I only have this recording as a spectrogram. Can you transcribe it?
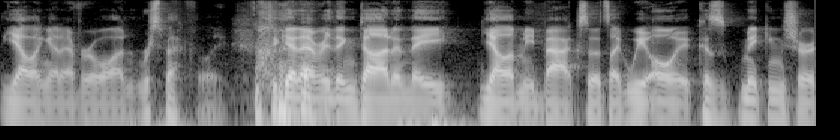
yelling at everyone respectfully to get everything done, and they yell at me back. So it's like we always because making sure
